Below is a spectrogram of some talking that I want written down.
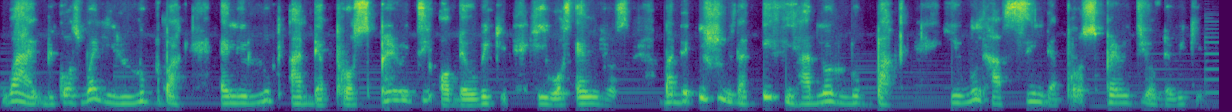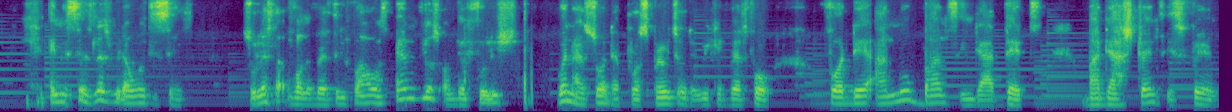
Why? Because when he looked back and he looked at the prosperity of the wicked, he was envious. But the issue is that if he had not looked back, he wouldn't have seen the prosperity of the wicked. And he says, let's read out what he says. So let's start from verse 3. For I was envious of the foolish when I saw the prosperity of the wicked. Verse 4. For there are no bands in their debt, but their strength is firm.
